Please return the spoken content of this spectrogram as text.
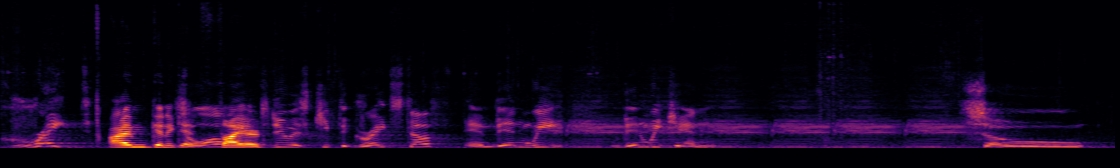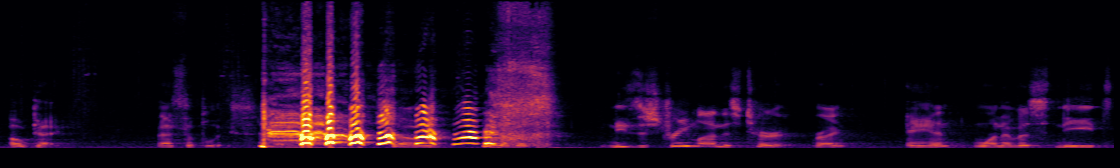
great. I'm gonna get so all fired. we have to do is keep the great stuff, and then we, then we can. So okay, that's the police. so one of us needs to streamline this turret, right? And one of us needs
